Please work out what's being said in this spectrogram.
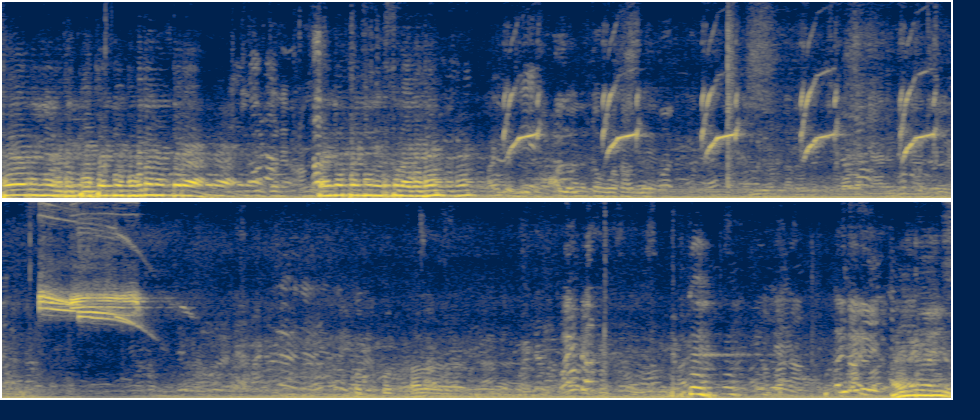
ತಯಾರಿಯಲ್ಲಿ ಇರಬೇಕು. ಈ ಪಂದ್ಯ ಮುಗಿದ ನಂತರ ಫೈನಲ್ ಪಂದ್ಯ ನಡೆಸಲಾಗುವುದು ಐದು ಐದು.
